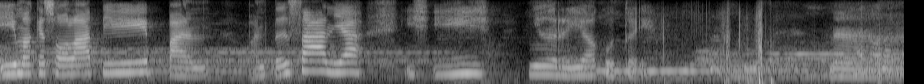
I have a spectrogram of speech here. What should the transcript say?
ih make solati pan pantesan ya. Ih ih nyeri aku tuh nah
